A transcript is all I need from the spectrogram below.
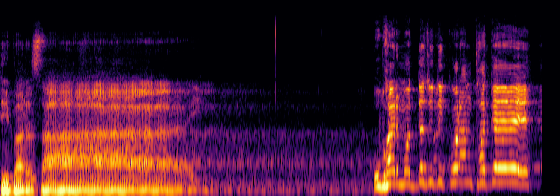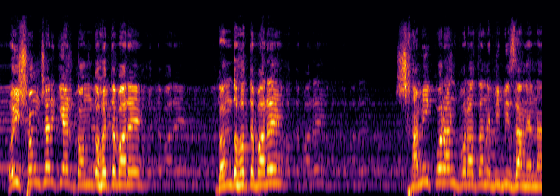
দিবার চাই। উভয়ের মধ্যে যদি কোরআন থাকে, ওই সংসার কি আর দ্বন্দ্ব হতে পারে? দ্বন্দ্ব হতে পারে? স্বামী কোরআন পড়া জানে, বিবি জানে না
